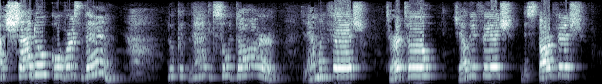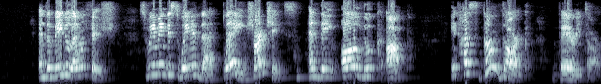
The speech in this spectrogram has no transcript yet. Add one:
A shadow covers them. Look at that, it's so dark. Lemonfish, turtle, jellyfish, the starfish, and the baby lemonfish swimming this way and that, playing shark chase. And they all look up. It has gone dark, very dark.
